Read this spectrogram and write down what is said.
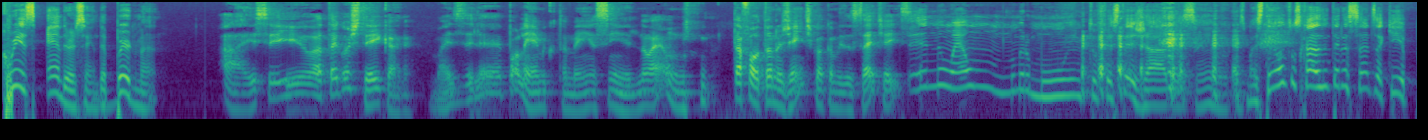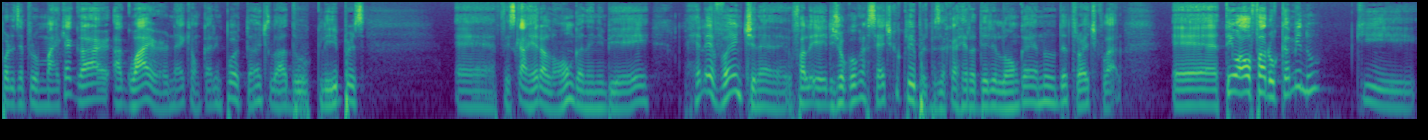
Chris Anderson, The Birdman. Ah, esse aí eu até gostei, cara. Mas ele é polêmico também, assim, ele não é um. Tá faltando gente com a camisa 7, é isso? Ele não é um número muito festejado, assim, Lucas. Mas tem outros caras interessantes aqui. Por exemplo, o Mike Aguirre, né? Que é um cara importante lá do Clippers. É, fez carreira longa na NBA. Relevante, né? Eu falei, ele jogou com a 7 com o Clippers, mas a carreira dele longa é no Detroit, claro. É, tem o Alfaru Caminu, que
